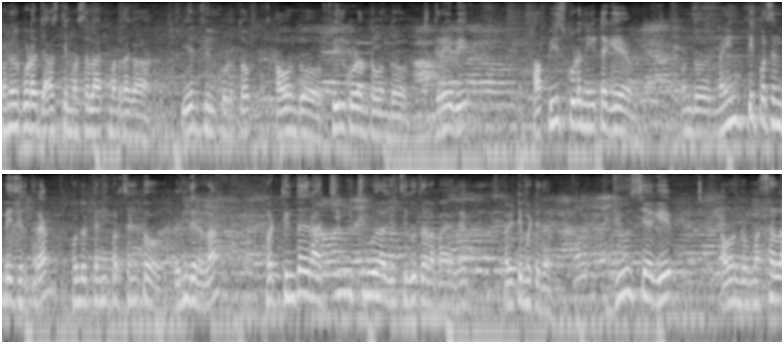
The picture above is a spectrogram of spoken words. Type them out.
ಮನೇಲಿ ಕೂಡ ಜಾಸ್ತಿ ಮಸಾಲೆ ಹಾಕಿ ಮಾಡಿದಾಗ ಏನು ಫೀಲ್ ಕೊಡುತ್ತೋ? ಆ ಒಂದು ಫೀಲ್ ಕೊಡೋಂಥ ಒಂದು ಗ್ರೇವಿ. ಆ ಪೀಸ್ ಕೂಡ ನೀಟಾಗಿ ಒಂದು ನೈಂಟಿ ಪರ್ಸೆಂಟ್ ಬೇಯಿಸಿರ್ತಾರೆ ಒಂದು ಟೆನ್ ಪರ್ಸೆಂಟು ಬೆಂದಿರಲ್ಲ. ಬಟ್ ತಿಂತಿದ್ರೆ ಆ ಚಿವು ಚಿವು ಆಗಿ ಸಿಗುತ್ತಲ್ಲ ಬಾಯಲ್ಲಿ. ಅಲ್ಟಿಮೇಟ್ ಇದೆ. ಜ್ಯೂಸಿಯಾಗಿ ಆ ಒಂದು ಮಸಾಲ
